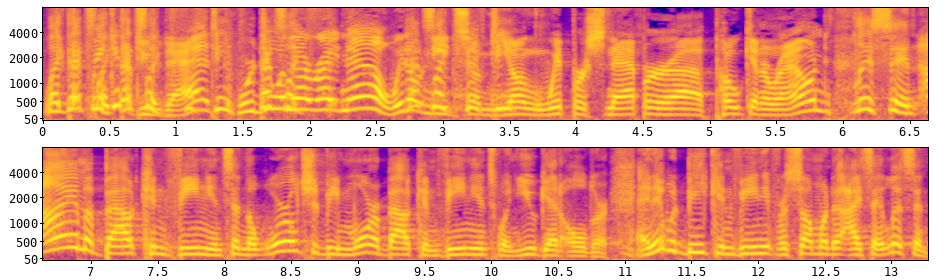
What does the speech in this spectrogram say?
Like that's we like that's like that. 15 We're doing like that right now. We don't need like some 15 young whippersnapper uh, poking around. Listen, I am about convenience, and the world should be more about convenience when you get older. And it would be convenient for someone to, I say, listen,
